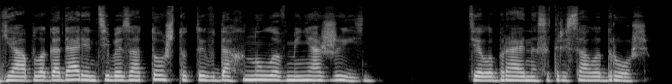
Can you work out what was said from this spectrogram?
Я благодарен тебе за то, что ты вдохнула в меня жизнь. Тело Брайана сотрясало дрожь.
